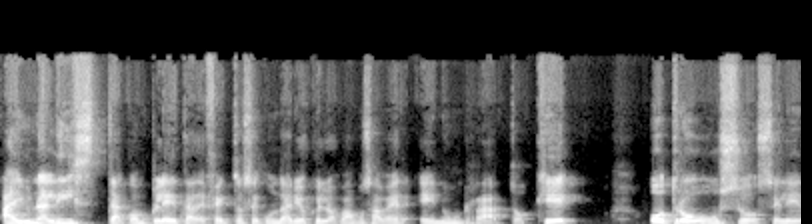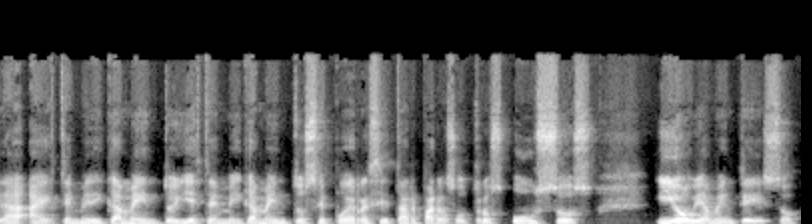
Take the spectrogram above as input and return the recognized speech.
hay una lista completa de efectos secundarios que los vamos a ver en un rato. ¿Qué otro uso se le da a este medicamento? Y este medicamento se puede recetar para otros usos y obviamente eso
